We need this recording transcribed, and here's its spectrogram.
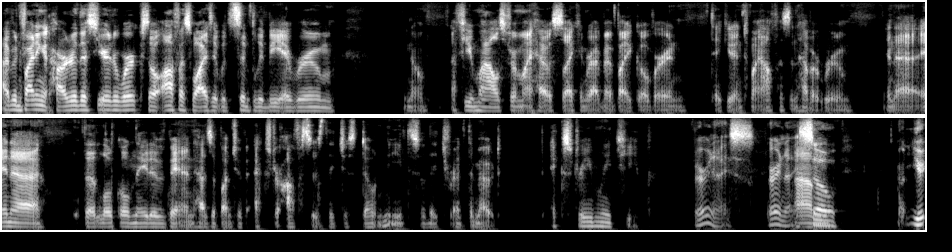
I've been finding it harder this year to work. So office wise, it would simply be a room, you know, a few miles from my house, so I can ride my bike over and take it into my office and have a room. In a in a the local native band has a bunch of extra offices they just don't need, so they rent them out extremely cheap. Very nice. Very nice. Um, so you're,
